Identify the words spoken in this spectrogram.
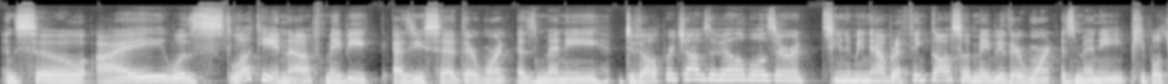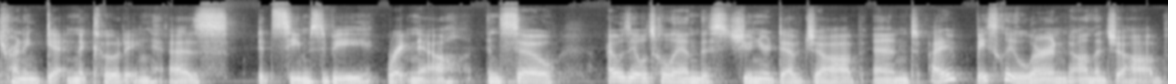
And so I was lucky enough, maybe, as you said, there weren't as many developer jobs available as there seem to be now, but I think also maybe there weren't as many people trying to get into coding as it seems to be right now. And so I was able to land this junior dev job and I basically learned on the job.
